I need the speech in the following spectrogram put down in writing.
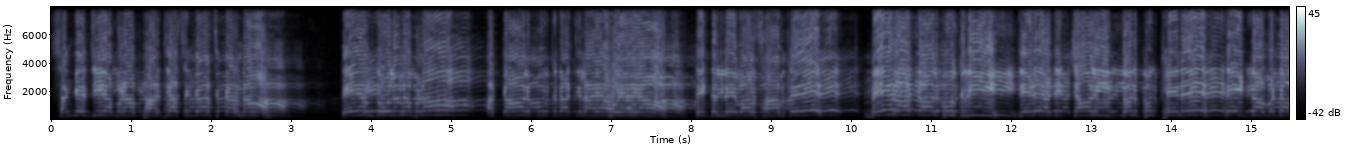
ਸੰਗਤ ਜੀ, ਆਪਣਾ ਫਰਜ਼ ਆ ਸੰਘਰਸ਼ ਕਰਨਾ। ਤੇ ਅੰਦੋਲਨ ਆਪਣਾ ਅਕਾਲ ਪੁਰਖ ਦਾ ਚਲਾਇਆ ਹੋਇਆ ਆ। ਤੇ ਡੱਲੇਵਾਲ ਸਾਹਿਬ ਤੇ, ਮੇਰਾ ਅਕਾਲ ਪੁਰਖ ਦੀ ਜਿਹੜੇ ਅੱਜ 40 ਦਿਨ ਭੁੱਖੇ ਨੇ ਤੇ ਏਡਾ ਵੱਡਾ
